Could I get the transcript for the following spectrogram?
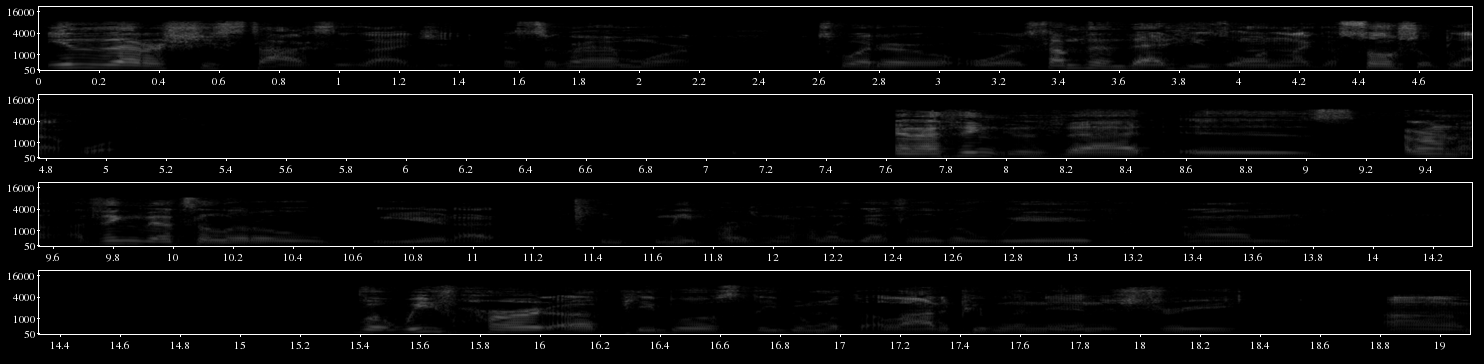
either that or she stalks his IG, Instagram, or Twitter, or something that he's on like a social platform. And I think that is, I don't know. I think that's a little weird. I, me personally, I feel like that's a little weird. Um, but we've heard of people sleeping with a lot of people in the industry. Um,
